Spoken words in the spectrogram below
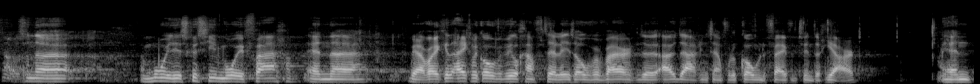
Nou, dat is een, uh, een mooie discussie, mooie vragen. En uh, ja, waar ik het eigenlijk over wil gaan vertellen is over waar de uitdagingen zijn voor de komende 25 jaar. En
